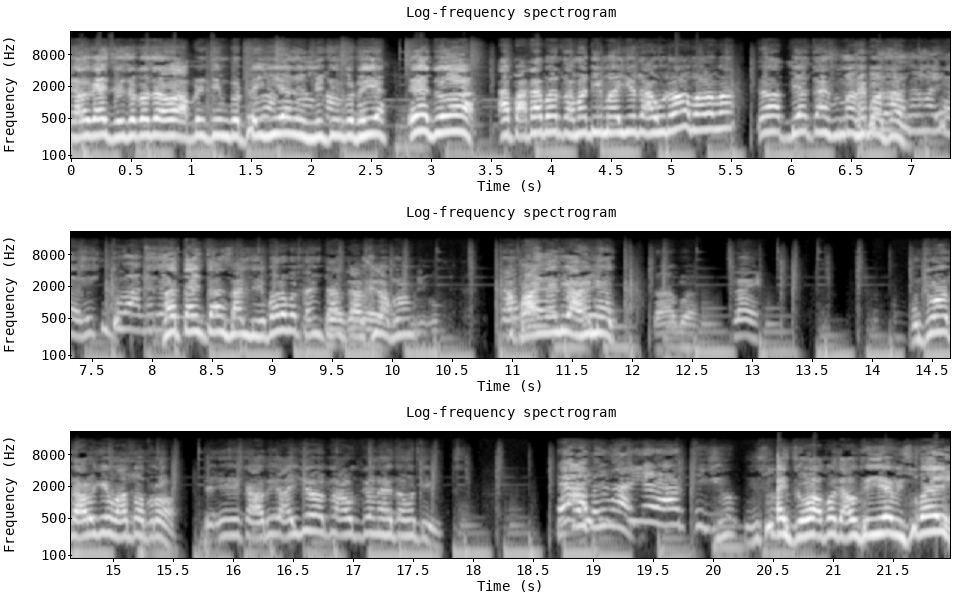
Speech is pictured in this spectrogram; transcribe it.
ચાલો ગાઈસ જોઈ શકો છો હવે આપણી ટીમ ગોઠવાઈ ગઈ અને એમની ટીમ ગયા. એ જો આ પાટા પર તમારી ટીમ આવી તો આવડો બરોબર? બે ચાન્સ મળે બસ ના ત્રણ ચાન્સ ચાલી દઈએ બરોબર? ત્રણ ચાન્સ ચાલશે આપણો. આ ફાઇનલી આવી ને જો ધારો કે વાત વાપરો એક આવડી આવી ગયો તો આઉટ ગણ તમારી ટીમ જો આપણે આઉટ થઈ ગયા વિશુભાઈ.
